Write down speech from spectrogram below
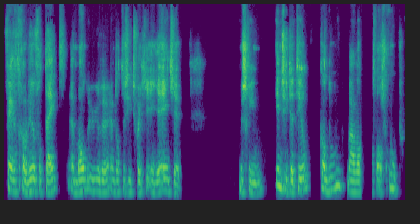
vergt gewoon heel veel tijd en manuren. En dat is iets wat je in je eentje misschien incidenteel kan doen, maar wat we als groep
